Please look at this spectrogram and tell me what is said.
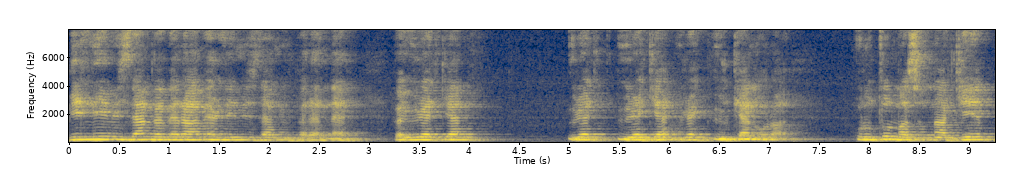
birliğimizden ve beraberliğimizden ürperenler ve üretken, üret, üreken, ürek, ürken ora, unutulmasınlar ki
